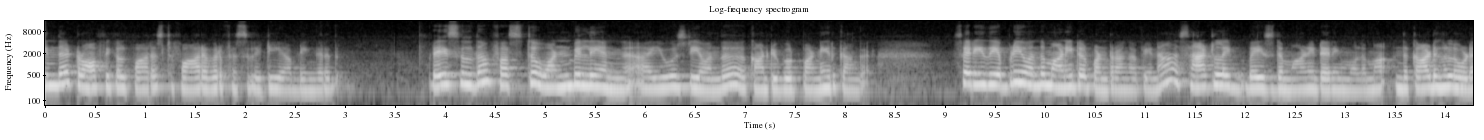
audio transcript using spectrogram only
இந்த ட்ராபிக்கல் ஃபாரஸ்ட் ஃபாரெவர் ஃபெசிலிட்டி அப்படிங்கிறது. பிரேசில் தான் ஃபஸ்ட்டு ஒன் பில்லியன் யூஎஸ்டியை வந்து கான்ட்ரிபியூட் பண்ணியிருக்காங்க. சரி இது எப்படி வந்து மானிட்டர் பண்ணுறாங்க அப்படின்னா சேட்டலைட் பேஸ்டு மானிட்டரிங் மூலமாக இந்த காடுகளோட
